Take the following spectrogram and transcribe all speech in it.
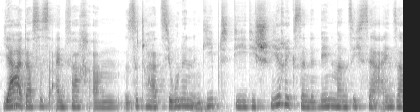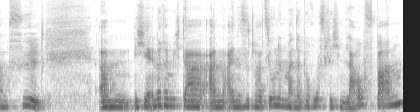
ja, dass es einfach ähm, Situationen gibt, die, die schwierig sind, in denen man sich sehr einsam fühlt. Ähm, ich erinnere mich da an eine Situation in meiner beruflichen Laufbahn.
